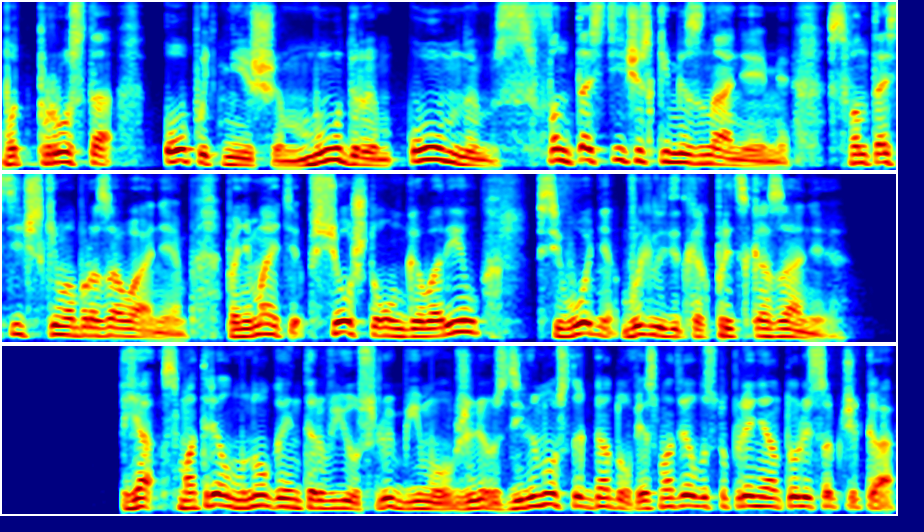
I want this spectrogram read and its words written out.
вот просто опытнейшим, мудрым, умным, с фантастическими знаниями, с фантастическим образованием. Понимаете, все, что он говорил, сегодня выглядит как предсказание. Я смотрел много интервью с Любимовым, с 90-х годов. Я смотрел выступление Анатолия Собчака.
